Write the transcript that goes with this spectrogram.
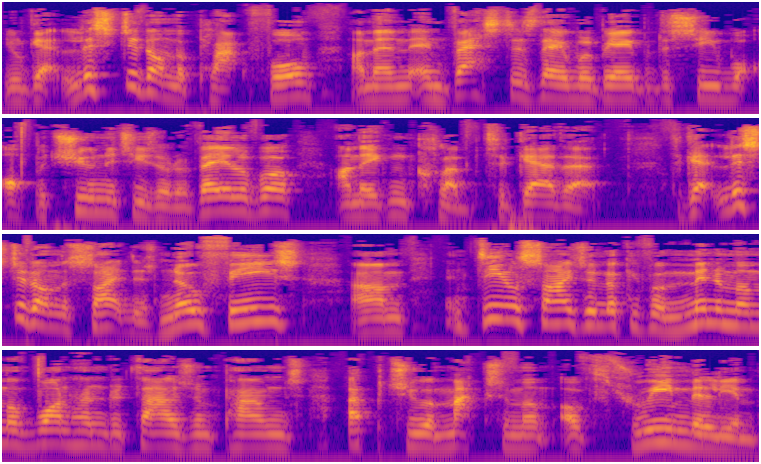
You'll get listed on the platform, and then investors there will be able to see what opportunities are available and they can club together. To get listed on the site, there's no fees. Um, deal size are looking for a minimum of £100,000 up to a maximum of £3 million.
